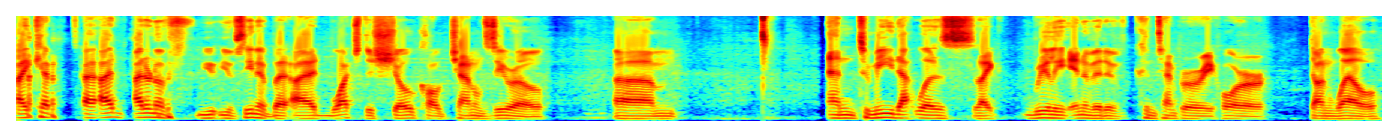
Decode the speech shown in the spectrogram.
I kept I, I I don't know if you, you've seen it, but I had watched this show called Channel Zero, um, and to me that was like really innovative contemporary horror done well,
